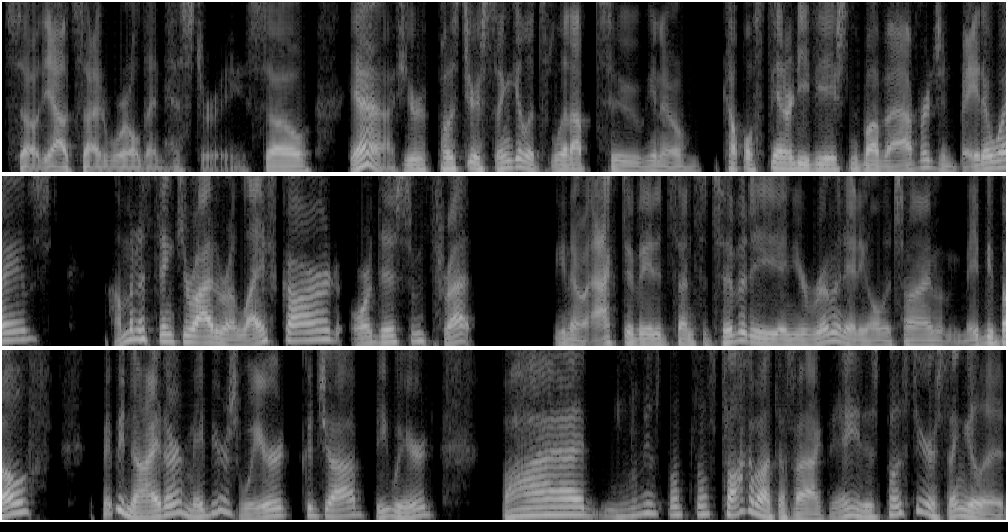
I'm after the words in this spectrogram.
So the outside world and history. So yeah, if your posterior cingulate's lit up to, you know, a couple standard deviations above average and beta waves, I'm going to think you're either a lifeguard or there's some threat, you know, activated sensitivity and you're ruminating all the time. Maybe both, maybe neither. Maybe you're weird. Good job. Be weird. But let me, let's, let's talk about the fact hey, this posterior cingulate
